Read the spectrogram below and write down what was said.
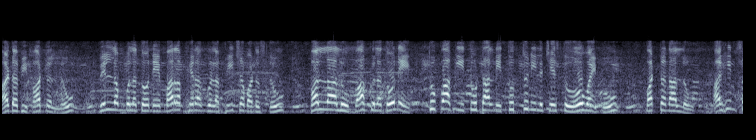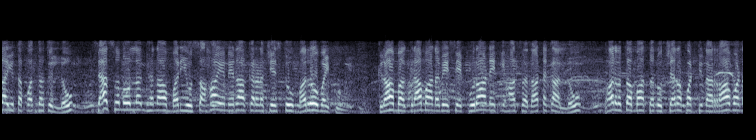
అడవి బాటల్లో విల్లంబులతోనే మరఫిరంగుల పీచమడుస్తూ బల్లాలు బాకులతోనే తుపాకీ తూటాల్ని తుత్తునీలు చేస్తూ ఓవైపు పట్టణాల్లో అహింసాయుత పద్ధతుల్లో శాసనోల్లంఘన మరియు సహాయ నిరాకరణ చేస్తూ మరోవైపు గ్రామ గ్రామాన వేసే పురాణేతిహాస నాటకాల్లో భరతమాతను చెరపట్టిన రావణ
